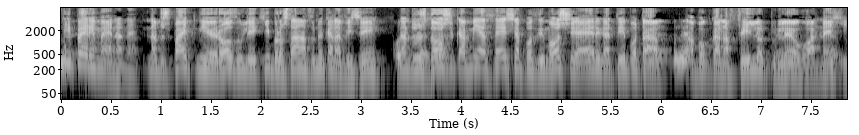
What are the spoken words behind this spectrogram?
Τι περιμένανε. Να τους πάει την ιερόδουλη εκεί μπροστά να δουν κανένα βυζί; Να τους δώσει καμία θέση από δημόσια έργα, τίποτα. Από κανένα φίλο του, λέω εγώ, αν έχει.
